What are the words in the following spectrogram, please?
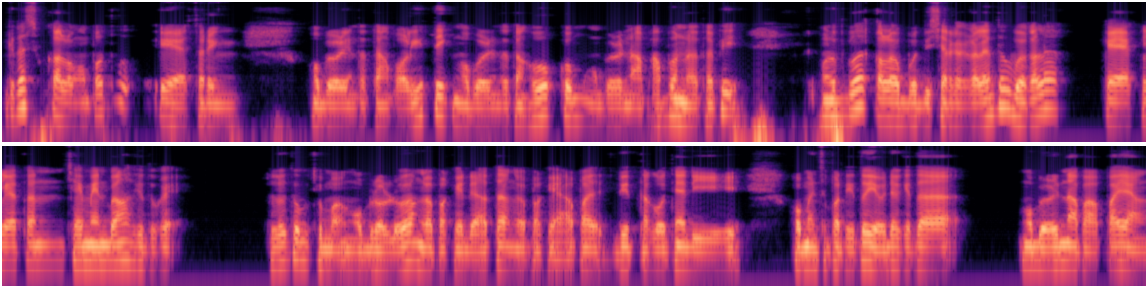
kita suka lo ngobrol tuh ya sering ngobrolin tentang politik ngobrolin tentang hukum ngobrolin apa pun lah. Tapi menurut gua kalau buat di share ke kalian tuh bakal kayak kelihatan cemen banget gitu. Kayak lu tuh cuma ngobrol doang nggak pakai data nggak pakai apa jadi takutnya di komen seperti itu ya udah kita ngobrolin apa apa yang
